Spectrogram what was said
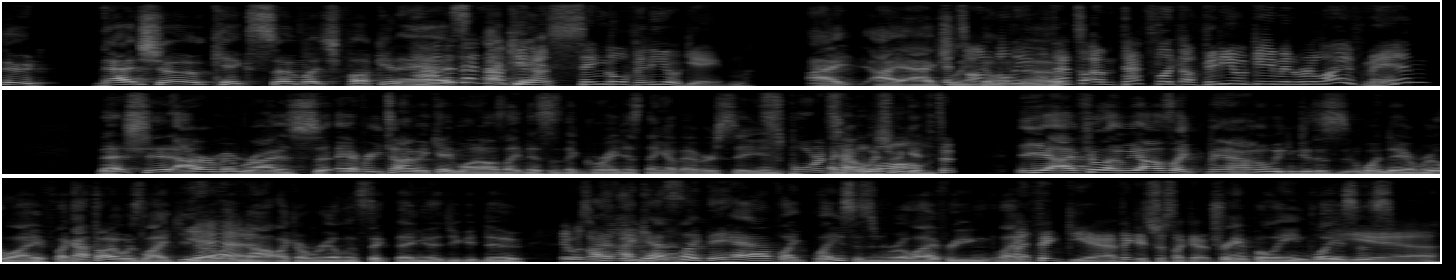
dude. That show kicks so much fucking ass. How did that I not get can't. a single video game? I I actually It's don't unbelievable. That's um, that's like a video game in real life, man. That shit. I remember. I was so, every time it came on, I was like, "This is the greatest thing I've ever seen." Sports Like, I wish we could- Yeah, I feel like we. I was like, man, I hope we can do this one day in real life. Like, I thought it was like you know, like not like a realistic thing that you could do. It was I. I guess like they have like places in real life where you can like I think yeah, I think it's just like a trampoline places. Yeah,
